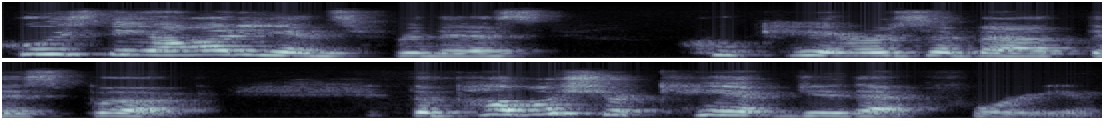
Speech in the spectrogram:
who's the audience for this? Who cares about this book? The publisher can't do that for you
